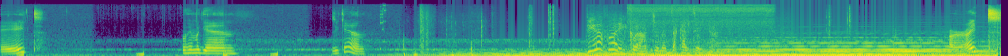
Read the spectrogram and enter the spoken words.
Eight. Heal him again. As you can. Tira fuori il coraggio, mezza calzetta. Alright.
